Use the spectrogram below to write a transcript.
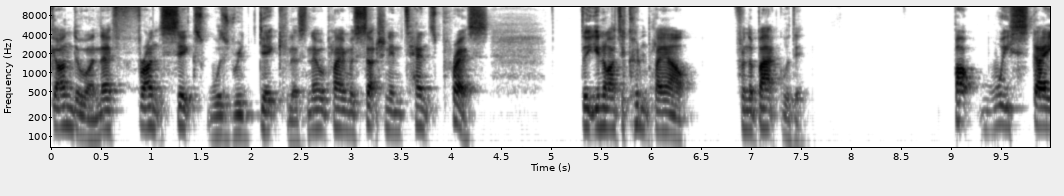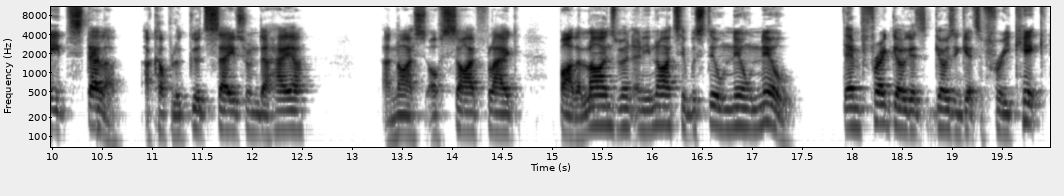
Gundogan, their front six was ridiculous. And they were playing with such an intense press that United couldn't play out from the back with it. But we stayed stellar. A couple of good saves from De Gea, a nice offside flag by the linesman, and United was still nil-nil. Then Fred goes, goes and gets a free kick,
